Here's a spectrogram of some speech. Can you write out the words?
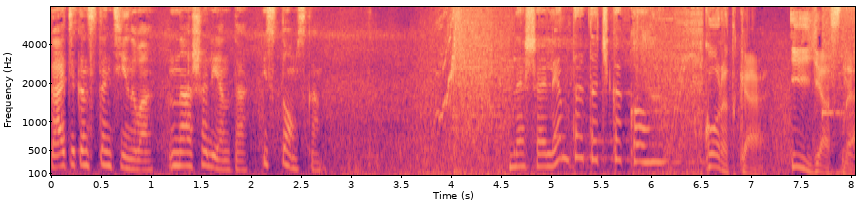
Катя Константинова. Наша лента. Из Томска. Наша лента. Коротко и ясно.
